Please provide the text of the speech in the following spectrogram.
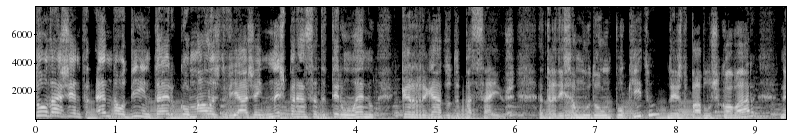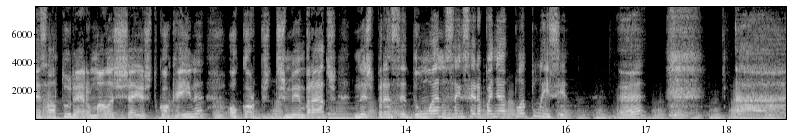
Toda a gente anda o dia inteiro com malas de viagem na esperança de ter um ano carregado de passeios. A tradição mudou um pouquito, desde Pablo Escobar. Nessa altura eram malas cheias de cocaína ou corpos desmembrados na esperança de um ano sem ser apanhado pela polícia. Hã? Ah,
